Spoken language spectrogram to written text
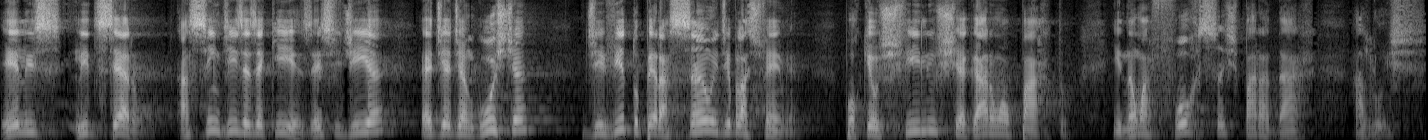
eles lhe disseram: Assim diz Ezequias: Este dia é dia de angústia, de vituperação e de blasfêmia, porque os filhos chegaram ao parto e não há forças para dar à luz.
